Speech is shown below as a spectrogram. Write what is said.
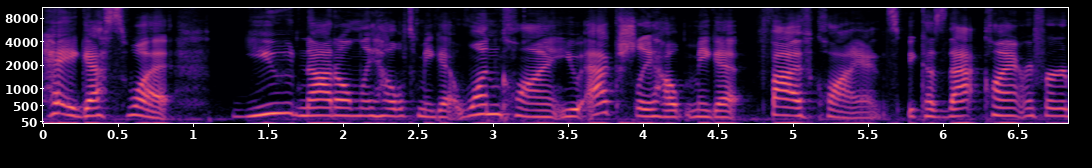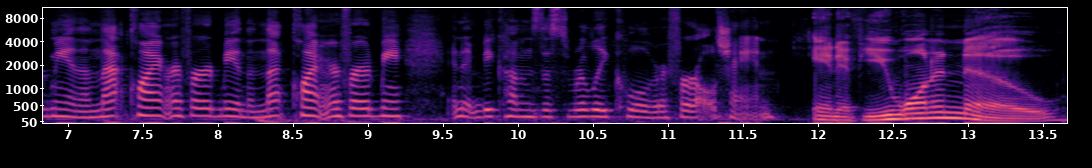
hey guess what you not only helped me get one client, you actually helped me get five clients because that client referred me, and then that client referred me, and then that client referred me, and it becomes this really cool referral chain. And if you want to know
